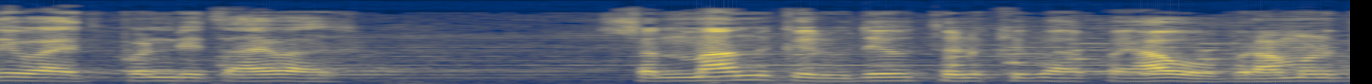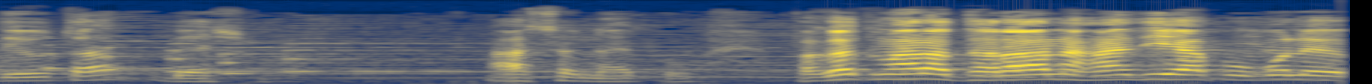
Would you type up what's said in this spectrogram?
દેવાયત પંડિત આવ્યા સન્માન કર્યું દેવ તણખી બાપા આવો બ્રાહ્મણ દેવતા બેસો. આસન આપ્યું. ભગત મારા ધરાને હાજી આપું, બોલે,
